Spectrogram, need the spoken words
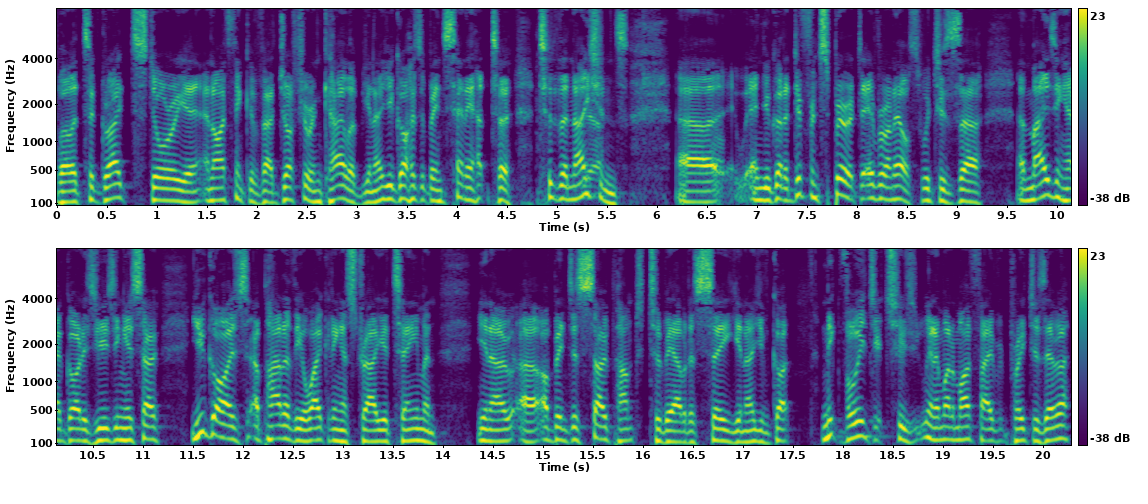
Well, it's a great story, and I think of uh, Joshua and Caleb. You know, you guys have been sent out to, to the nations, uh, and you've got a different spirit to everyone else, which is uh, amazing how God is using you. So, you guys are part of the Awakening Australia team, and you know, uh, I've been just so pumped to be able to see. You know, you've got Nick Vujicic, who's you know one of my favourite preachers ever.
